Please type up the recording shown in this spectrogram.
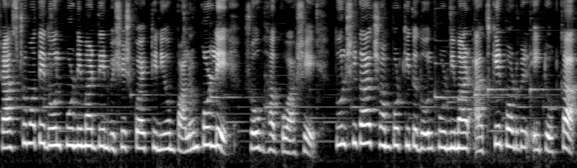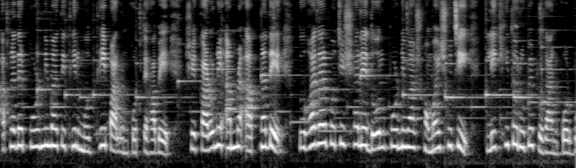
শাস্ত্রমতে দোল পূর্ণিমার দিন বিশেষ কয়েকটি নিয়ম পালন করলে সৌভাগ্য আসে। তুলসী গাছ সম্পর্কিত দোল পূর্ণিমার আজকের পর্বের এই টোটকা আপনাদের পূর্ণিমা তিথির মধ্যেই পালন করতে হবে। সে কারণে আমরা আপনাদের দু হাজার পঁচিশ সালে দোল পূর্ণিমার সময়সূচি লিখিত রূপে প্রদান করব।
